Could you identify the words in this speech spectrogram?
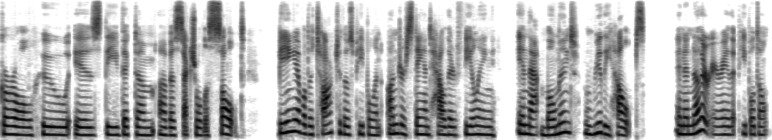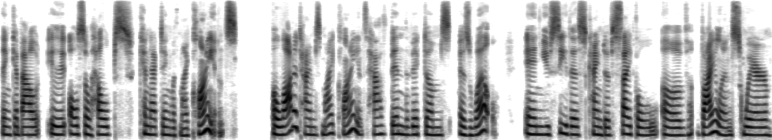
girl who is the victim of a sexual assault. Being able to talk to those people and understand how they're feeling in that moment really helps. And another area that people don't think about, it also helps connecting with my clients. A lot of times, my clients have been the victims as well. And you see this kind of cycle of violence where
